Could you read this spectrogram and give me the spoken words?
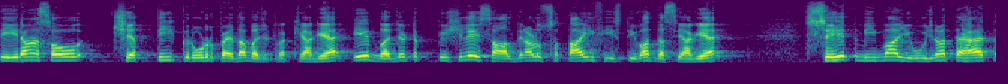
1336 ਕਰੋੜ ਰੁਪਏ ਦਾ ਬਜਟ ਰੱਖਿਆ ਗਿਆ ਇਹ ਬਜਟ ਪਿਛਲੇ ਸਾਲ ਦੇ ਨਾਲੋਂ 27% ਵੱਧ ਦੱਸਿਆ ਗਿਆ ਹੈ। ਸਿਹਤ ਬੀਮਾ ਯੋਜਨਾ ਤਹਿਤ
